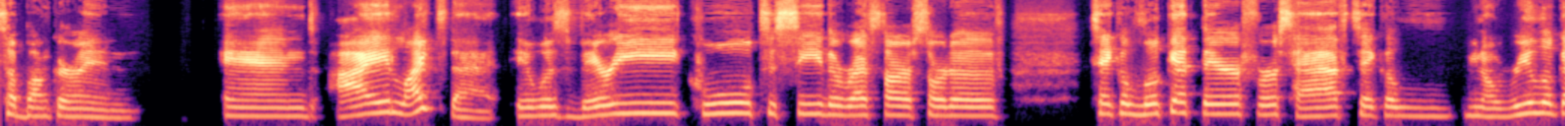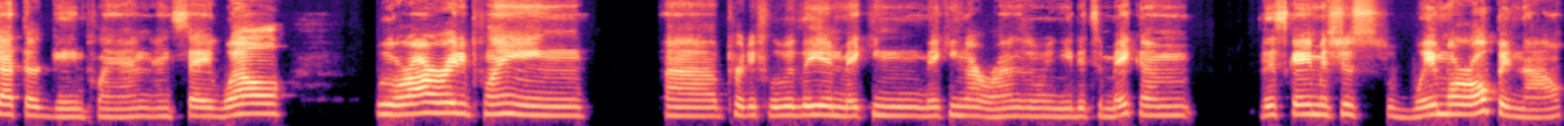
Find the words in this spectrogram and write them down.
to bunker in. And I liked that. It was very cool to see the Red Stars sort of take a look at their first half, take a you know relook at their game plan, and say, well, we were already playing uh, pretty fluidly and making making our runs when we needed to make them. This game is just way more open now,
